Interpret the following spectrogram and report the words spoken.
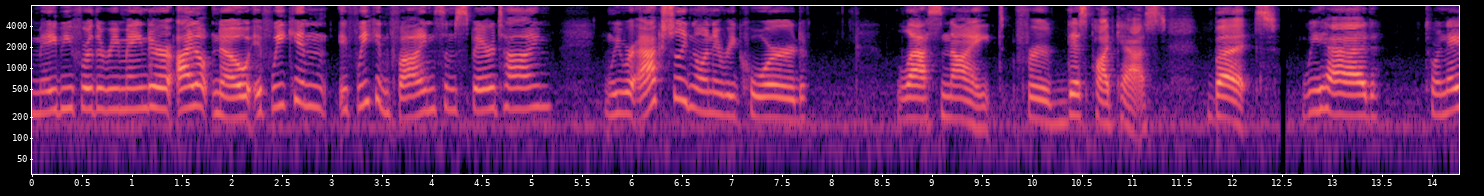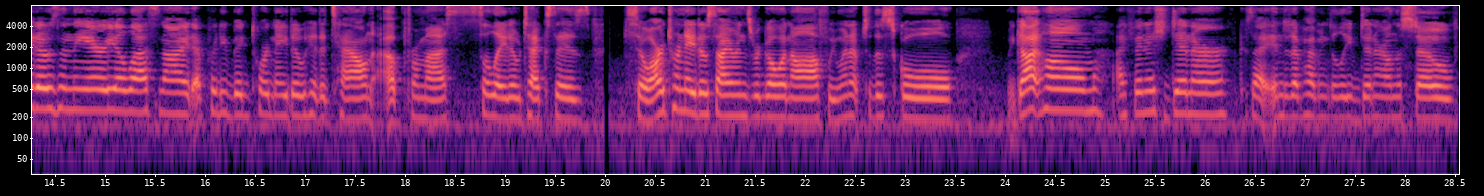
maybe for the remainder. I don't know. If we can if we can find some spare time. We were actually going to record last night for this podcast, but we had tornadoes in the area last night. A pretty big tornado hit a town up from us, Salado, Texas. So our tornado sirens were going off. We went up to the school we got home. I finished dinner because I ended up having to leave dinner on the stove.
